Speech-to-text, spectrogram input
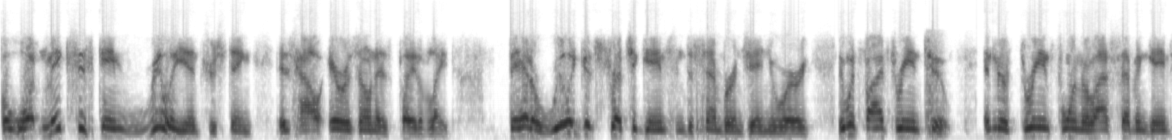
But what makes this game really interesting is how Arizona has played of late. They had a really good stretch of games in December and January. They went five, three, and two, and they're three and four in their last seven games.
